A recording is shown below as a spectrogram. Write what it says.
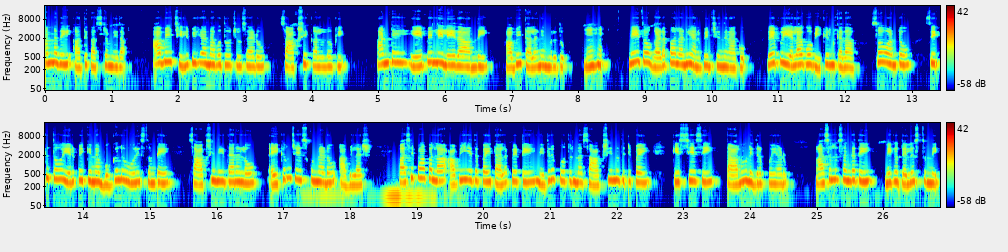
అన్నది అతి కష్టం మీద. అభి చిలిపిగా నవ్వుతూ చూశాడు సాక్షి కళ్ళలోకి. అంటే ఏ పెళ్ళి లేదా? అంది అభి తల నిమురుతూ నీతో గడపాలని అనిపించింది నాకు. రేపు ఎలాగో వీకెండ్ కదా. సో అంటూ సిగ్గుతో ఎరిపెక్కిన బుగ్గలు ఊరిస్తుంటే సాక్షి నిదానలో ఐకం చేసుకున్నాడు అభిలాష్. పసిపాపల అభి ఎదపై తలపెట్టి నిద్రపోతున్న సాక్షి నుదుటిపై కిస్ చేసి తాను నిద్రపోయాడు. అసలు సంగతి నీకు తెలుస్తుంది.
